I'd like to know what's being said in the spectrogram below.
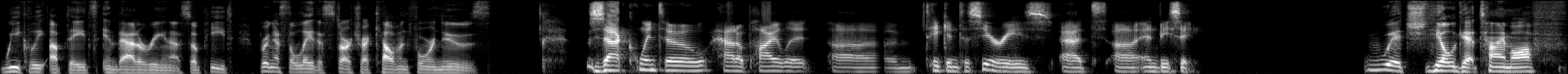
weekly updates in that arena. So, Pete, bring us the latest Star Trek Kelvin 4 news. Zach Quinto had a pilot uh, taken to series at uh, NBC which he'll get time off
